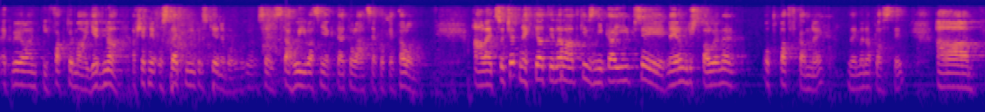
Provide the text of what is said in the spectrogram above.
ekvivalentní faktor má jedna a všechny ostatní prostě nebo se stahují vlastně k této látce jako k etalonu. Ale co čert nechtěl, tyhle látky vznikají při, nejenom když spalujeme odpad v kamnech, zejména plasty, a,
